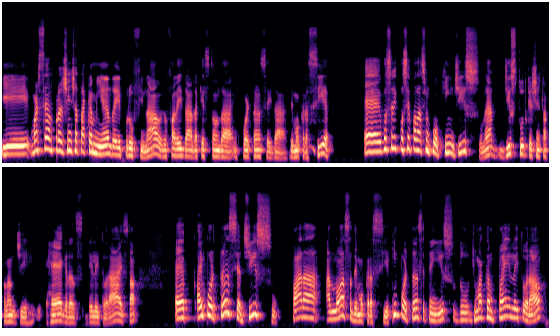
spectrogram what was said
E, Marcelo, para a gente já estar caminhando aí para o final, eu falei da, da questão da importância aí da democracia, é, eu gostaria que você falasse um pouquinho disso, né? Disso tudo que a gente está falando de regras eleitorais e tal. É, a importância disso para a nossa democracia. Que importância tem isso do- de uma campanha eleitoral,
